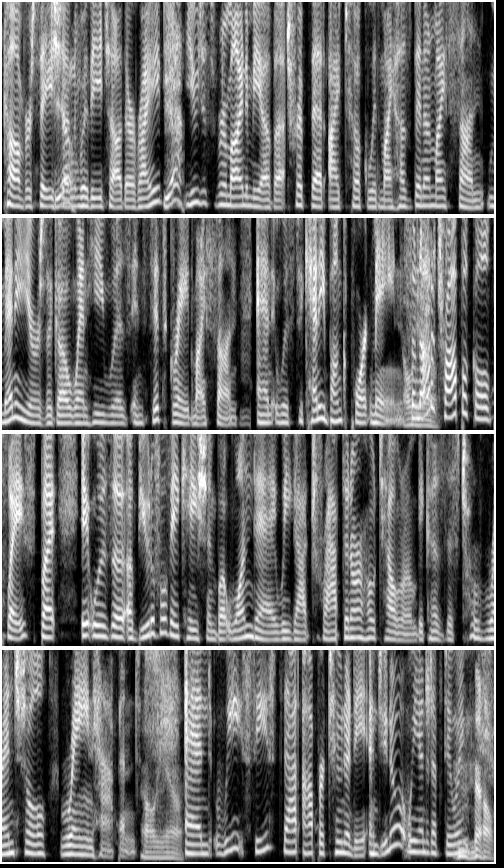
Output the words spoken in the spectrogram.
conversation Mm-hmm. Yeah. with each other, right? Yeah. You just reminded me of a trip that I took with my husband and my son. Many years ago when he was in fifth grade, my son, mm-hmm. and it was to Kennebunkport, Maine. Oh, so not a tropical place, but it was a, a beautiful vacation. But one day we got trapped in our hotel room because this torrential rain happened. Oh yeah. And we seized that opportunity. And do you know what we ended up doing? No.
